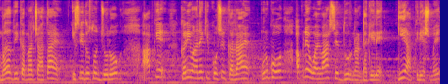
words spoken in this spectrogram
मदद भी करना चाहता है। इसलिए दोस्तों, जो लोग आपके करीब आने की कोशिश कर रहा है, उनको अपने व्यवहार से दूर ना ढकेलें। ये आपके लिए इसमें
